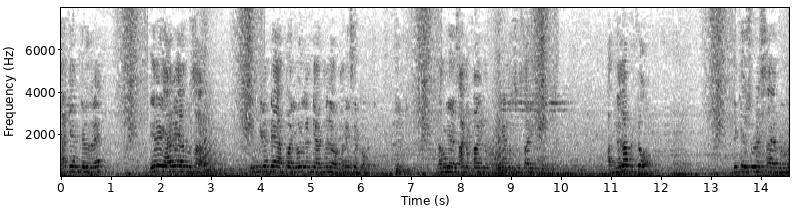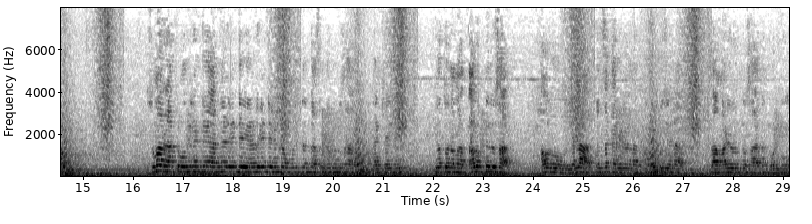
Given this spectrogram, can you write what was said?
ಯಾಕೆ ಅಂತ ಹೇಳಿದ್ರೆ, ಬೇರೆ ಯಾರೇ ಆದರೂ ಸಹ ಎಂಟು ಗಂಟೆ ಅಥವಾ ಏಳು ಗಂಟೆ ಆದಮೇಲೆ ಅವ್ರ ಮನೆಗೆ ಸೇರ್ಕೊಬೇಕು. ನಮಗೆ ಸಾಕಪ್ಪ ಇವತ್ತು ಸುಸ್ತಾಗಿತ್ತು. ಅದನ್ನೆಲ್ಲ ಬಿಟ್ಟು ಡಿ ಕೆ ಸುರೇಶ್ ಸಾಹೇಬ್ರವರು ಸುಮಾರು ರಾತ್ರಿ ಒಂದು ಗಂಟೆ, ಹನ್ನೆರಡು ಗಂಟೆ, ಎರಡು ಗಂಟೆ ಗಂಟೆ ಉಳಿದಂಥ ಸಂದರ್ಭವೂ ಸಹ ನಾನು ಕೇಳಿದ್ದೀನಿ ಇವತ್ತು ನಮ್ಮ ತಾಲೂಕಿನಲ್ಲೂ ಸಹ ಅವರು ಎಲ್ಲ ಕೆಲಸ ಕಾರ್ಯಗಳನ್ನ ಪೂಜೆಯನ್ನು ಸಹ ಮಾಡಿರೋದನ್ನು ಸಹ ನಾನು ನೋಡಿದ್ದೀನಿ.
